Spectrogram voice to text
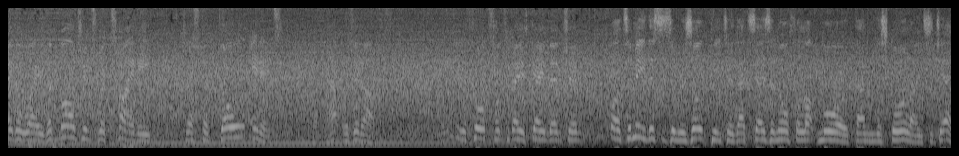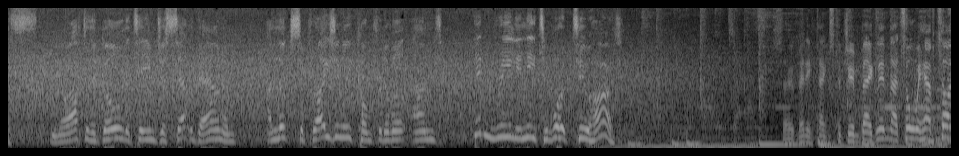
Either way. The margins were tiny. Just a goal in it. But that was enough. What are your thoughts on today's game then, Jim? Well, to me, this is a result, Peter, that says an awful lot more than the scoreline suggests. You know, after the goal, the team just settled down and, and looked surprisingly comfortable and didn't really need to work too hard. So many thanks to Jim Beglin. That's all we have time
